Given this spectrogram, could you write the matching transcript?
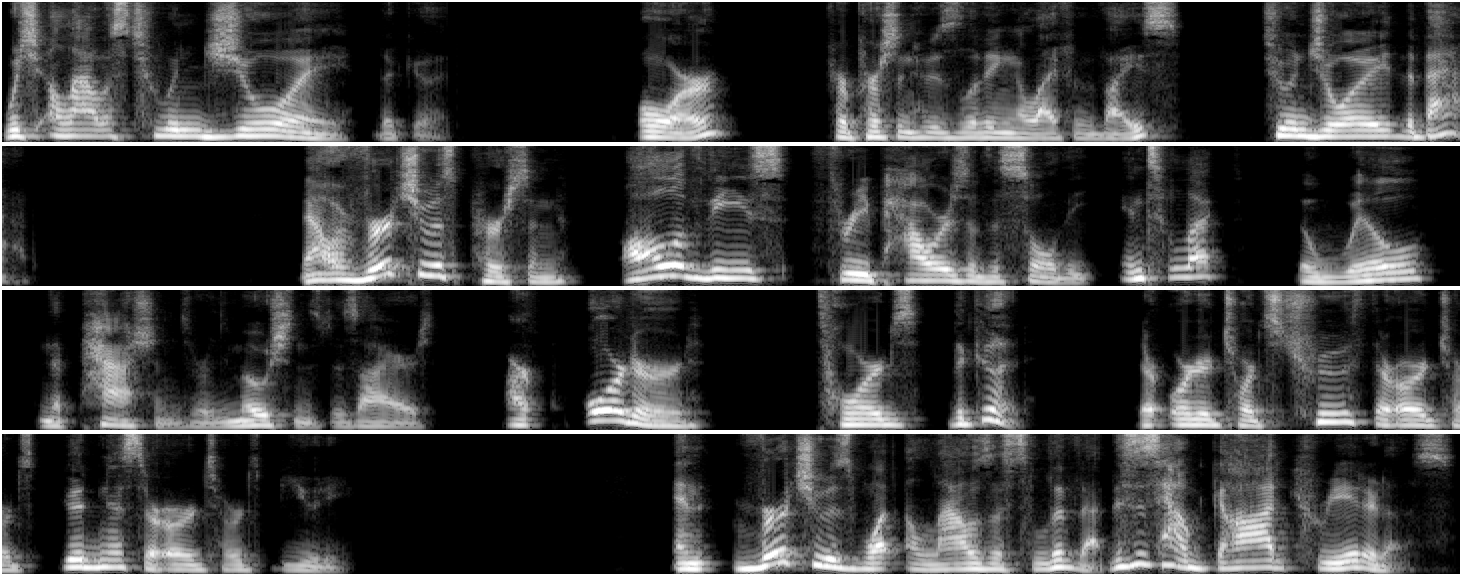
which allow us to enjoy the good. Or for a person who's living a life of vice, to enjoy the bad. Now, a virtuous person, all of these three powers of the soul, the intellect, the will, and the passions or the emotions, desires, are ordered towards the good. They're ordered towards truth. They're ordered towards goodness. They're ordered towards beauty. And virtue is what allows us to live that. This is how God created us.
